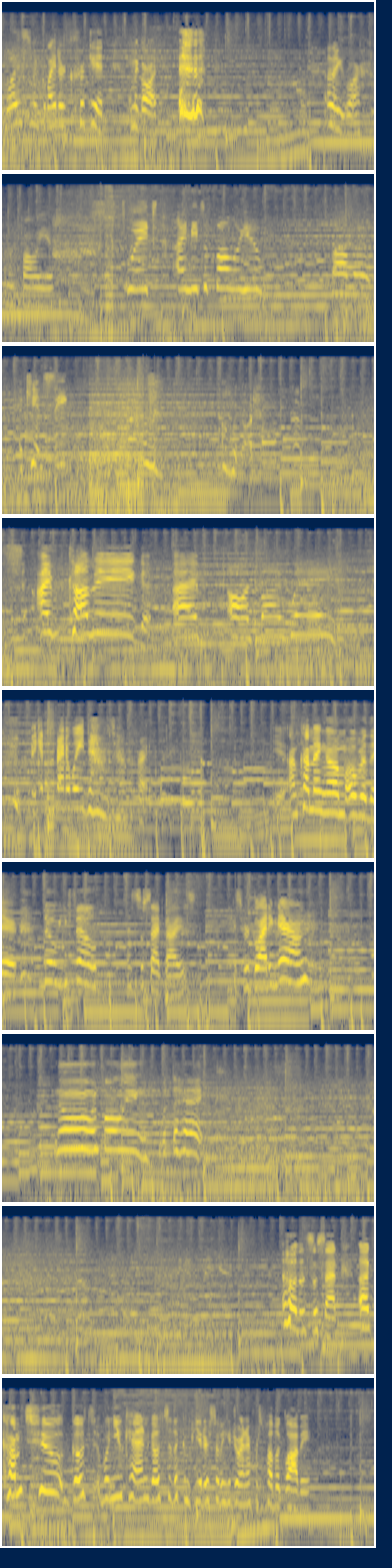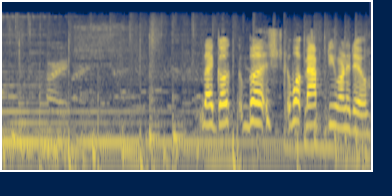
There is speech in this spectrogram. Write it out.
Why is my glider crooked? Oh my god. oh, there you are. I'm gonna follow you. Wait, I need to follow you. Follow. I can't see. oh my god. I'm coming. I'm on my way. Making my way downtown. Right. Yeah, I'm coming um over there. No, you fell. That's so sad, guys. Guess we're gliding down. No, I'm falling. What the heck? Oh, that's so sad. Uh, come to go to when you can go to the computer so we can join our first public lobby. Alright. Like go, but sh- what map do you want to do?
